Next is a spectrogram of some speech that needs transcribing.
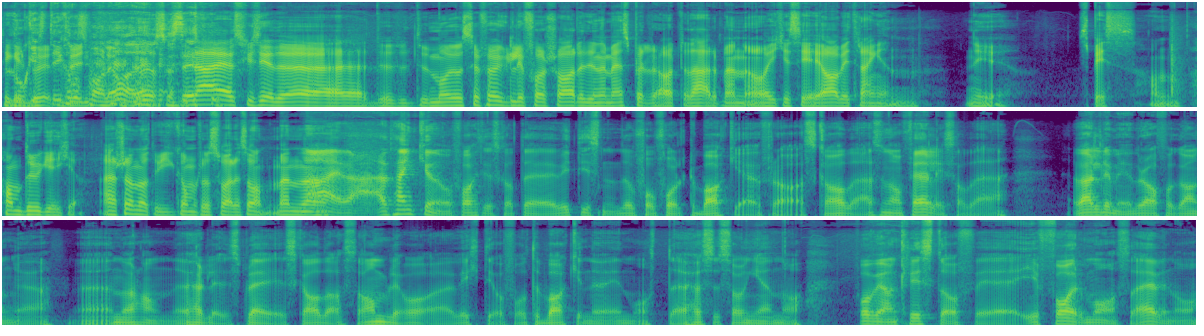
Logistikkansvarlig, ja, det jeg skulle si. Nei, jeg skulle si du, du, du må jo selvfølgelig forsvare dine medspillere og alt det her, men å ikke si ja, vi trenger en ny spiss. Han, han duger ikke. Jeg skjønner at du ikke kommer til å svare sånn, men eh, Nei, jeg tenker nå faktisk at det viktigste er å få folk tilbake fra skade. Jeg syns Felix hadde veldig mye bra på gang eh, når han uheldigvis ble skada, så han blir òg viktig å få tilbake nå inn mot eh, høstsesongen. Og får vi han Kristoff i, i form òg, så er vi nå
